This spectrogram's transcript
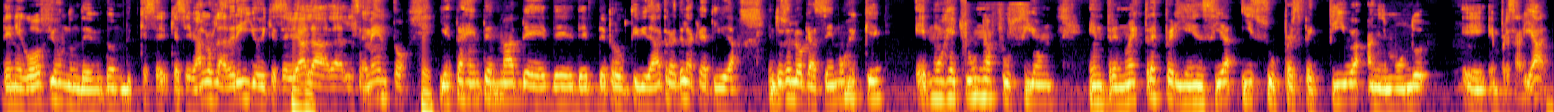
de, negocios donde, donde que, se, que, se, vean los ladrillos y que se vea el cemento. Y esta gente es más de, de productividad a través de la creatividad. Entonces lo que hacemos es que hemos hecho una fusión entre nuestra experiencia y su perspectiva en el mundo eh, empresarial.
